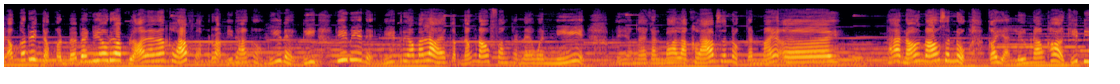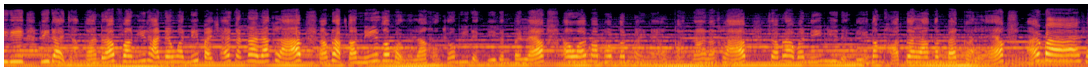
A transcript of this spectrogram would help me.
แล้วก็ได้จบกันไปเป็นที่เรียบร้อยแล้วนะครับสำหรับนิทานของพี่เด็กดีที่พี่เด็กดีเตรียมมาเล่าให้กับน้องๆฟังกันในวันนี้ เป็นยังไงกันบ้างล่ะครับ สนุกกันไหมเอ่ย ถ้าน้องๆสนุกก็อย่าลืมนำข้อคิดดีๆ ที่ได้จากการรับฟังนิทานในวันนี้ไปใช้กันได้นะครับสำหรับตอนนี้ก็หมดเวลาของช่วงพี่เด็กดีกันไปแล้ว เอาไว้มาพบกันใหม่ในโอกาสหน้านะครับสำหรับวันนี้พี่เด็กดีต้องขอตัวลากันไปก่อนแล้วบายบายส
